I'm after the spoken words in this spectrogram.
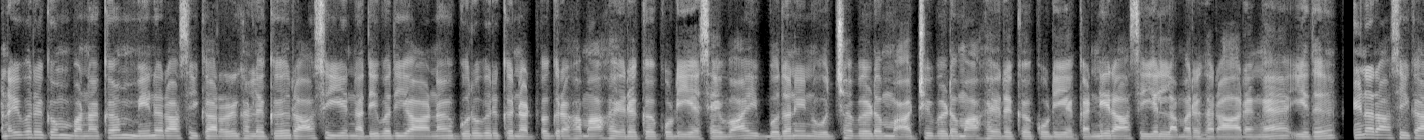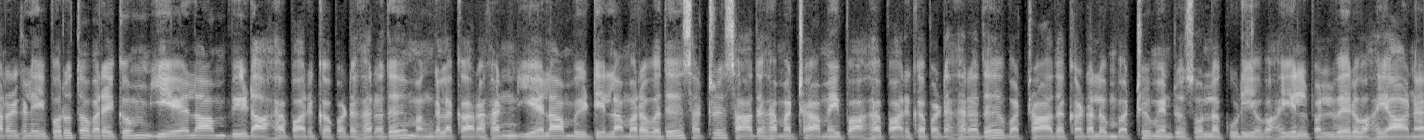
அனைவருக்கும் வணக்கம். மீன ராசிக்காரர்களுக்கு ராசியின் அதிபதியான குருவிற்கு நட்பு கிரகமாக இருக்கக்கூடிய செவ்வாய் புதனின் உச்ச வீடும் ஆட்சி வீடுமாக இருக்கக்கூடிய கன்னிராசியில் அமருகிறாருங்க. இது மீன ராசிக்காரர்களை பொறுத்த வரைக்கும் ஏழாம் வீடாக பார்க்கப்படுகிறது. மங்களக்காரகன் ஏழாம் வீட்டில் அமருவது சற்று சாதகமற்ற அமைப்பாக பார்க்கப்படுகிறது. வற்றாத கடலும் வற்றும் என்று சொல்லக்கூடிய வகையில் பல்வேறு வகையான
